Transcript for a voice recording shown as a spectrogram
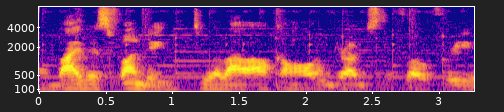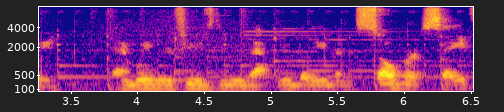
uh, by this funding to allow alcohol and drugs to flow freely. And we refuse to do that. We believe in a sober, safe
